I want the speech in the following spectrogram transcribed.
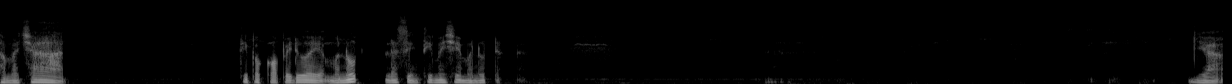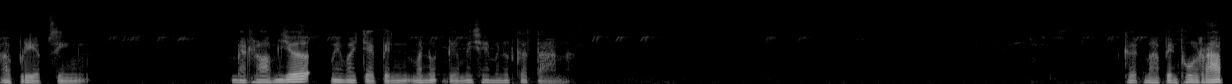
ธรรมชาติ ที่ประกอบไปด้วยมนุษย์และสิ่งที่ไม่ใช่มนุษย์ อย่าเอาเปรียบสิ่งแวดล้อมเยอะไม่ว่าจะเป็นมนุษย์หรือไม่ใช่มนุษย์ก็ตาม เกิดมาเป็นผู้รับ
